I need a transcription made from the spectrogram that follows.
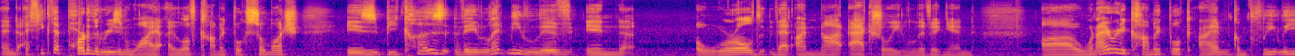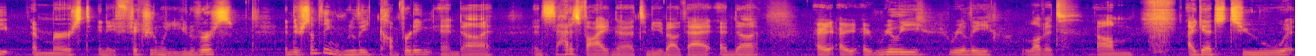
and I think that part of the reason why I love comic books so much is because they let me live in a world that I'm not actually living in. Uh, when I read a comic book, I am completely immersed in a fictional universe, and there's something really comforting and uh, and satisfying uh, to me about that. And uh, I, I, I, really, really love it. Um, I get to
